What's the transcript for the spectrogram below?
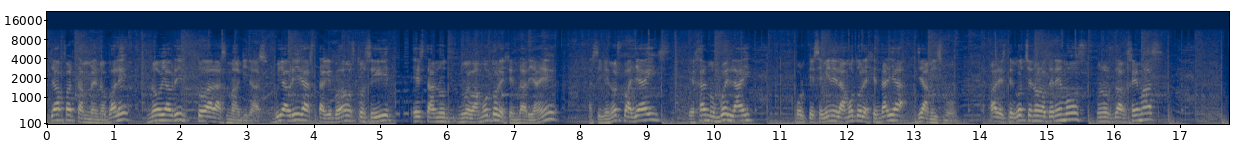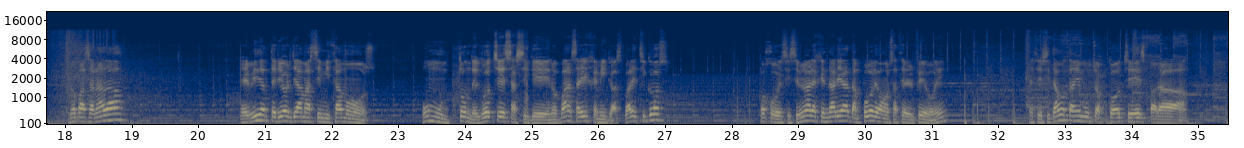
Ya faltan menos, ¿vale? No voy a abrir todas las máquinas. Voy a abrir hasta que podamos conseguir esta nueva moto legendaria, ¿eh? Así que no os vayáis. Dejadme un buen like. Porque se viene la moto legendaria ya mismo. Vale, este coche no lo tenemos, no nos dan gemas. No pasa nada. En el vídeo anterior ya maximizamos un montón de coches, así que nos van a salir gemicas, ¿vale chicos? Ojo, que si se ve una legendaria tampoco le vamos a hacer el feo, ¿eh? Necesitamos también muchos coches para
